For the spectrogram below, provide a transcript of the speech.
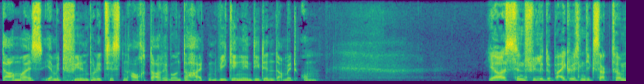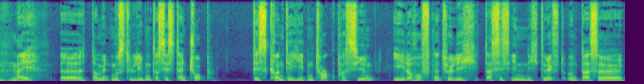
damals ja mit vielen Polizisten auch darüber unterhalten. Wie gingen die denn damit um? Ja, es sind viele dabei gewesen, die gesagt haben, Mei, äh, damit musst du leben, das ist dein Job. Das kann dir jeden Tag passieren. Jeder hofft natürlich, dass es ihn nicht trifft und dass er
